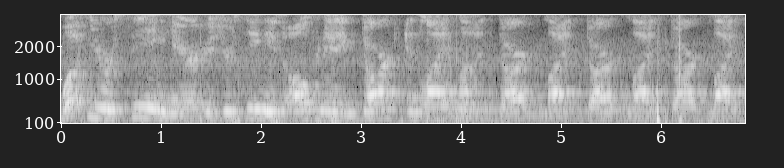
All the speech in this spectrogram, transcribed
What you're seeing here is you're seeing these alternating dark and light lines. Dark, light, dark, light, dark, light.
